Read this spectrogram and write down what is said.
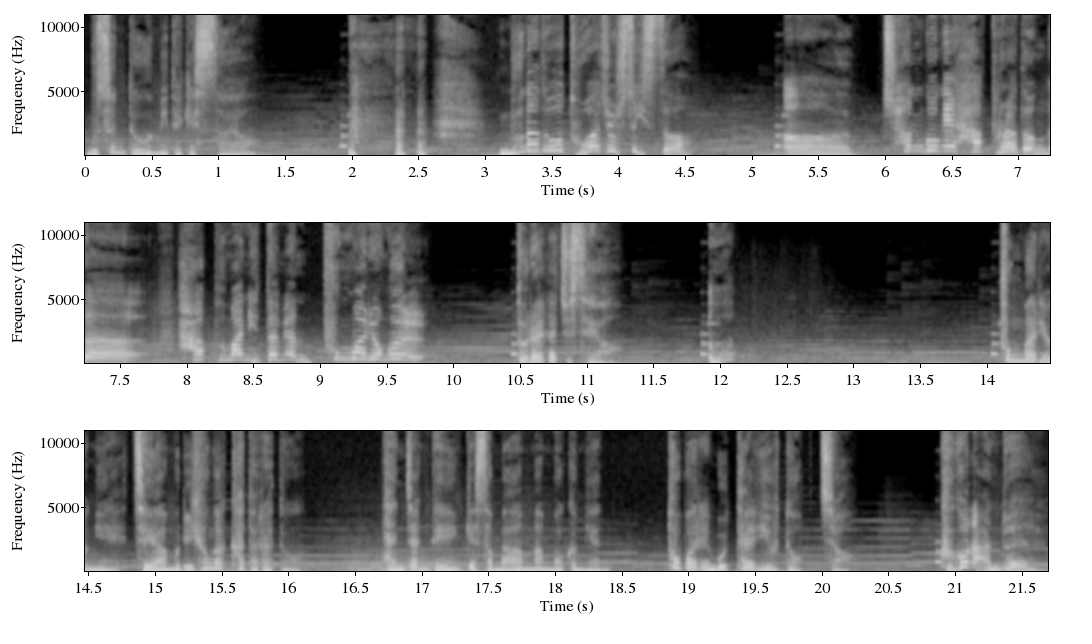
무슨 도움이 되겠어요? 누나도 도와줄 수 있어. 어, 천공의 하프라던가 하프만 있다면 풍마룡을 돌아가 주세요. 어? 풍마룡이 제 아무리 흉악하더라도 단장 대인께서 마음만 먹으면 토벌을 못할 이유도 없죠. 그건 안 돼.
